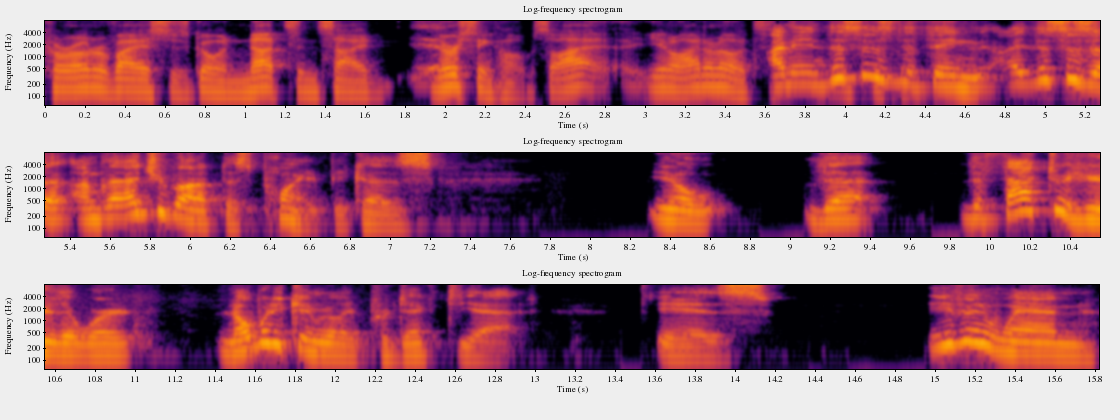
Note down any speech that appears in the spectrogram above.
coronavirus is going nuts inside yeah. nursing homes. So I, you know, I don't know. It's, I mean, this is the thing. I, this is a, I'm glad you brought up this point because, you know, the, the factor here that we're, nobody can really predict yet is even when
